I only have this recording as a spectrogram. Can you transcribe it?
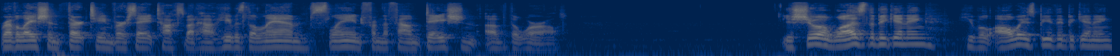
Revelation 13, verse 8, talks about how he was the lamb slain from the foundation of the world. Yeshua was the beginning. He will always be the beginning.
